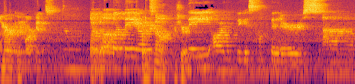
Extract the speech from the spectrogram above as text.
American markets, But, But, uh, but, but they are but it's known for sure. they are the biggest competitors um,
